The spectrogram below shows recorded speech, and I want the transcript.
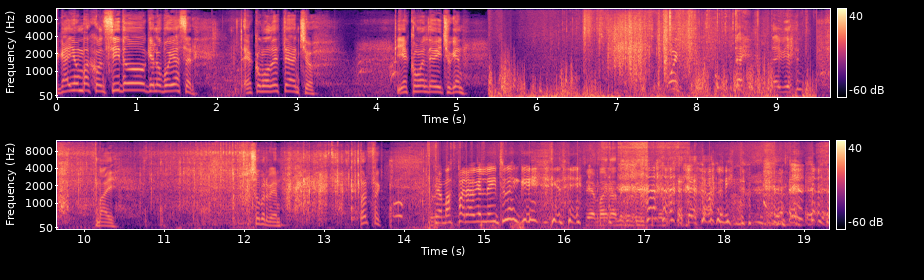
Acá hay un bajoncito que lo voy a hacer. Es como de este ancho. Y es como el de Bichuquén. Uy, ¿estáis bien? Bye. Súper bien. Perfecto. Era más parado que el de Ichugen que... Sí, es más grande que el de Bichuquén. Maldito.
